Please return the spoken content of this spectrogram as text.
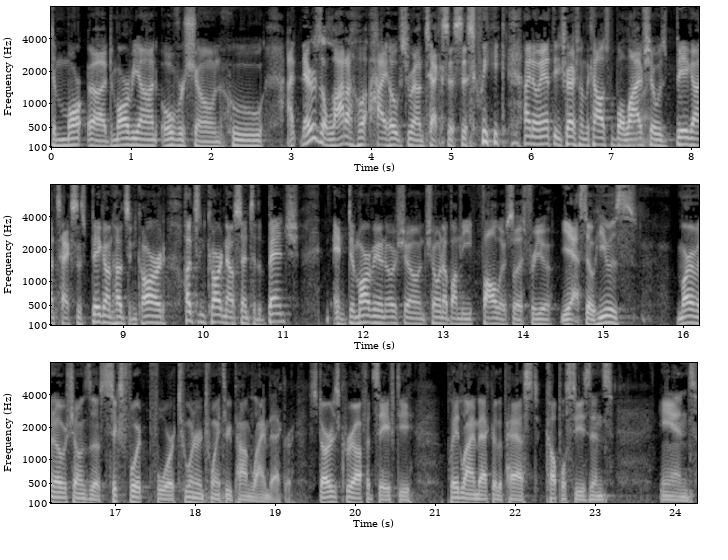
DeMar, uh, DeMarvion Overshown, who I, there's a lot of high hopes around Texas this week. I know Anthony Treash on the College Football Live show was big on Texas, big on Hudson Card. Hudson Card now sent to the bench, and DeMarvion Overshown showing up on the fallers list for you. Yeah, so he was Marvin is a six foot four, 223 pound linebacker. Started his career off at safety, played linebacker the past couple seasons, and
